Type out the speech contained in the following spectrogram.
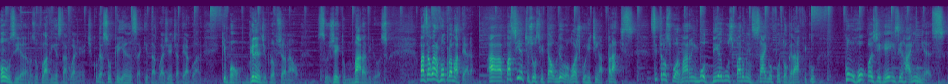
11 anos, o Flavinho está com a gente. Começou criança aqui, está com a gente até agora. Que bom, grande profissional, sujeito maravilhoso. Mas agora vamos para a matéria. A pacientes do Hospital Neurológico Ritinha Prates se transformaram em modelos para um ensaio fotográfico com roupas de reis e rainhas.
